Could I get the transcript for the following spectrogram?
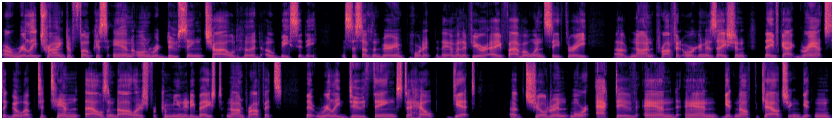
are really trying to focus in on reducing childhood obesity. This is something very important to them. And if you're a 501c3 uh, nonprofit organization, they've got grants that go up to $10,000 for community based nonprofits that really do things to help get uh, children more active and and getting off the couch and getting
